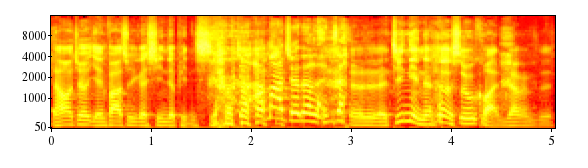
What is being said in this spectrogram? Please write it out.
然后就研发出一个新的品相。就阿妈觉得冷这样。”对对对，今年的特殊款这样子，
